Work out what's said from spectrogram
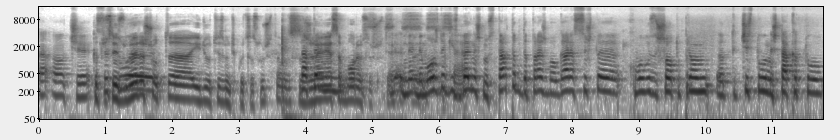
А, а, че Като се изолираш е... от а, идиотизмите, които се случват, за съжаление да, се борим също тях. Не, не можеш да ги избегнеш, но стартъп да правиш в България също е хубаво, защото примерно чисто неща като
